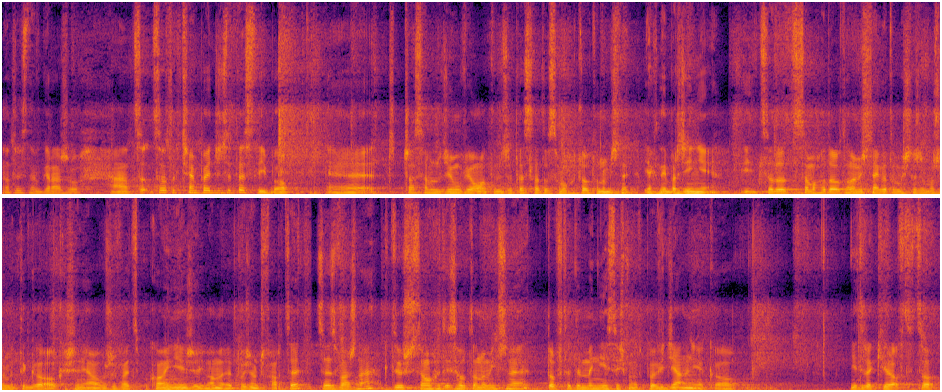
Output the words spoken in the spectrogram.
No to jestem w garażu. A co, co to chciałem powiedzieć o Tesli, bo e, czasem ludzie mówią o tym, że Tesla to samochód autonomiczny. Jak najbardziej nie. I co do samochodu autonomicznego, to myślę, że możemy tego określenia używać spokojnie, jeżeli mamy poziom czwarty. Co jest ważne, gdy już samochód jest autonomiczny, to wtedy my nie jesteśmy odpowiedzialni jako nie tyle kierowcy, co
